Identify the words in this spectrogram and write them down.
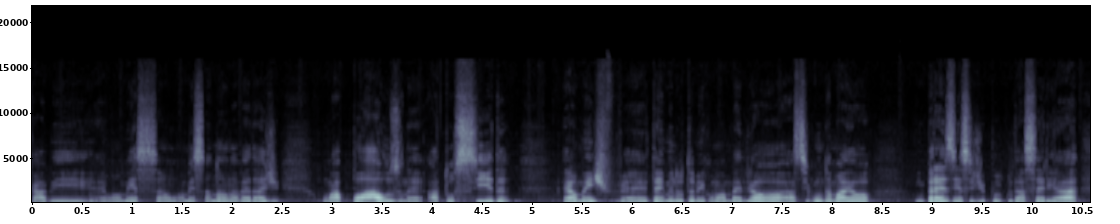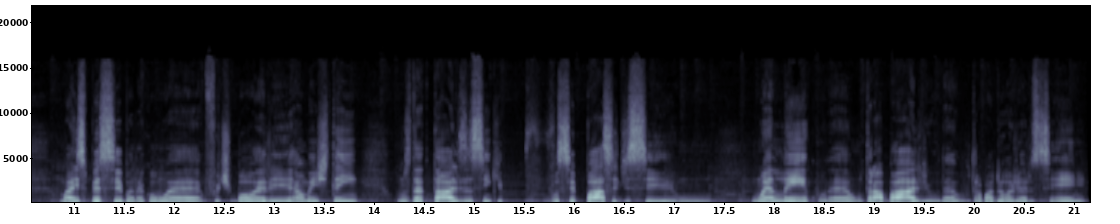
cabe é uma menção, uma menção não, na verdade, um aplauso, né? A torcida realmente é, terminou também como a melhor, a segunda maior em presença de público da Série A. Mas perceba, né? Como é o futebol, ele realmente tem uns detalhes assim que você passa de ser um, um elenco, né? Um trabalho, né? O trabalho do Rogério Ceni,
